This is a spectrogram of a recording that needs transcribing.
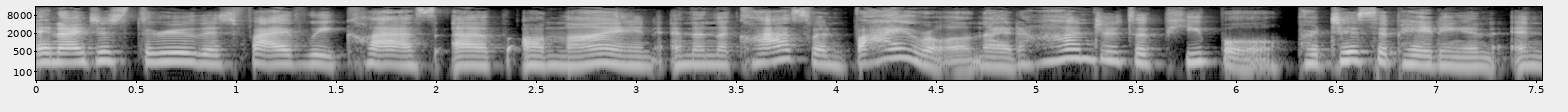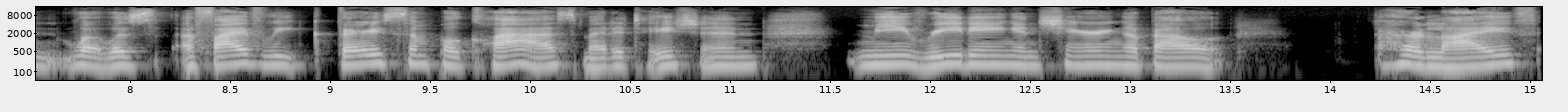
And I just threw this five week class up online. And then the class went viral. And I had hundreds of people participating in, in what was a five week, very simple class meditation, me reading and sharing about her life.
